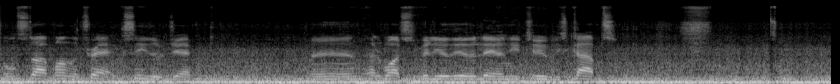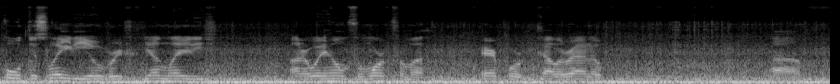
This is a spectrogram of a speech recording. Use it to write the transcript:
Don't stop on the tracks either, Jack. Man, I watched a video the other day on YouTube. These cops pulled this lady over, young lady, on her way home from work from a airport in Colorado. Um,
